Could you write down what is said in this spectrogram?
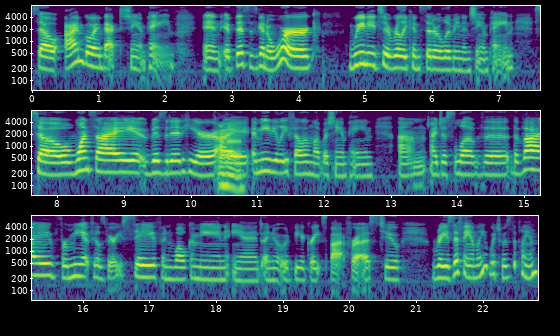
so I'm going back to Champaign. And if this is going to work, we need to really consider living in Champaign. So once I visited here, Uh-huh. I immediately fell in love with Champaign. Um, I just love the the vibe. For me, it feels very safe and welcoming, and I knew it would be a great spot for us to raise a family, which was the plan.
